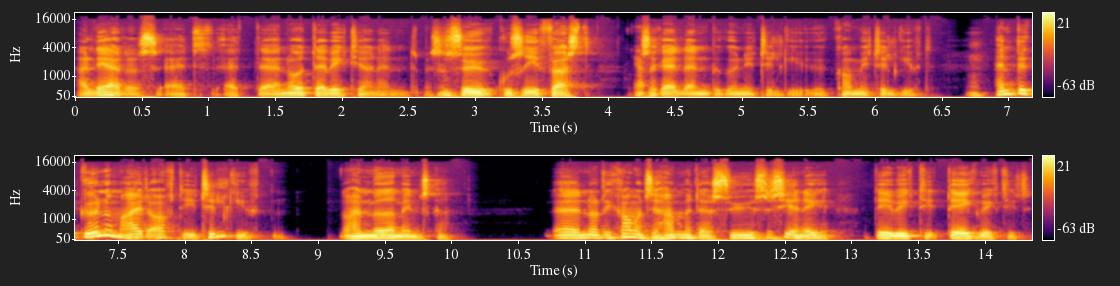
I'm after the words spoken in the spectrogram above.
har lært os, at, at der er noget, der er vigtigere end andet. Man skal søge Guds rige først, ja. og så kan alt andet begynde i tilgiv- komme i tilgift. Mm. Han begynder meget ofte i tilgiften, når han møder mennesker. Øh, når de kommer til ham med deres syge, så siger han ikke, det er vigtigt, det er ikke vigtigt.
